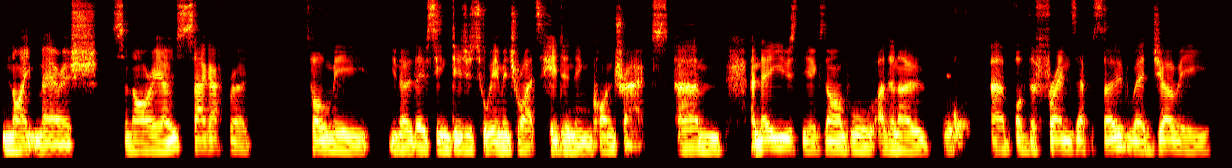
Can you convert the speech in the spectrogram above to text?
nightmarish scenarios. SAG-AFTRA told me, you know, they've seen digital image rights hidden in contracts. Um, and they used the example, I don't know, uh, of the Friends episode where Joey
